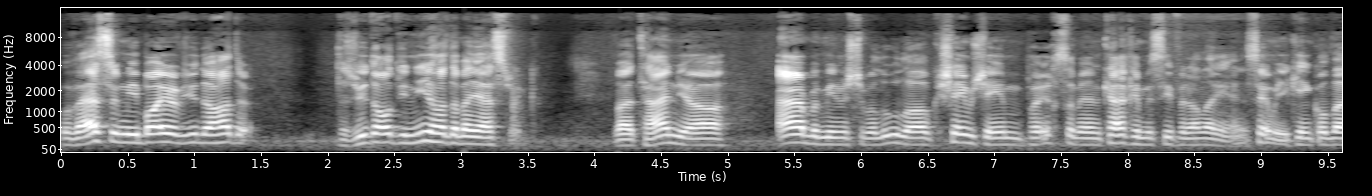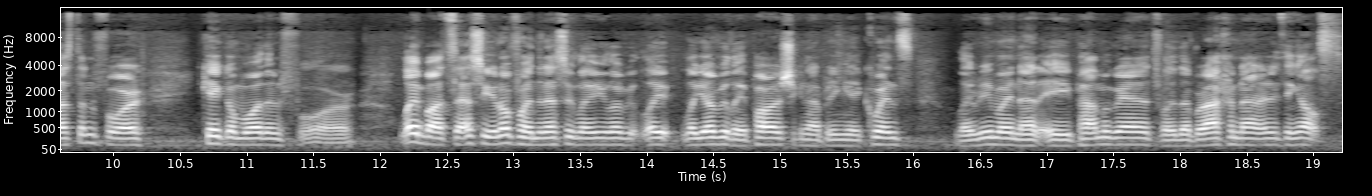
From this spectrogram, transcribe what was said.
Esrog mi boy of Yehuda hadar. Does Yehuda hold you need hadar by esrog? Vatanya arba min mishabalulav kshem shem peichsam and kachim misifin alayin. Same way you can't go less than four, you can't go more than four. Lein bat says so you don't find the nesig layavi leparish. You cannot bring a quince, layrima not a pomegranate, ledavaracha not anything else.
